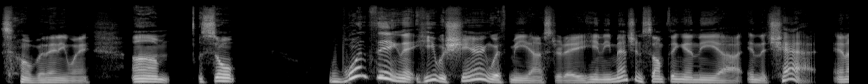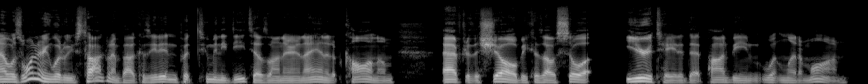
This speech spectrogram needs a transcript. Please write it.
So but anyway um so one thing that he was sharing with me yesterday, he, and he mentioned something in the uh, in the chat, and I was wondering what he was talking about because he didn't put too many details on there, and I ended up calling him after the show because I was so irritated that Podbean wouldn't let him on.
